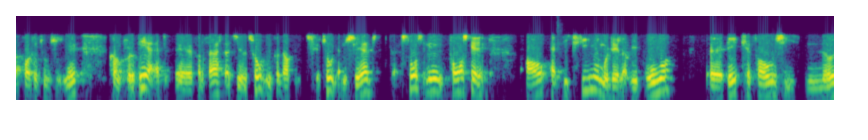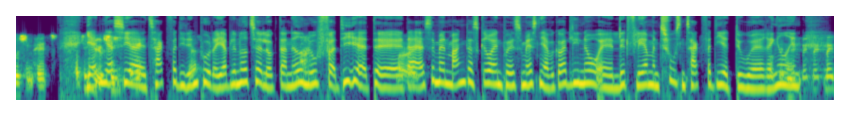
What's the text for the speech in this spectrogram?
rapport fra 2001, konkluderer, at øh, for det første, at CO2, en fordobling CO2 i atmosfæren, der er stort set ingen forskel, og at de klimamodeller, vi bruger, øh, ikke kan forudsige noget som helst. Jo jeg siger i dag. øh, tak for dit input, og jeg bliver nødt til at lukke dig ned nu, fordi at, øh, der er simpelthen mange, der skriver ind på sms'en. Jeg vil godt lige nå øh, lidt flere, men tusind tak, fordi at du øh, ringede ind Men, men, men,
